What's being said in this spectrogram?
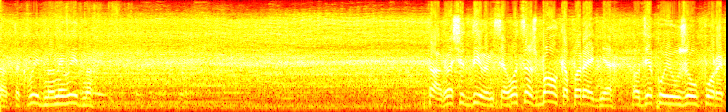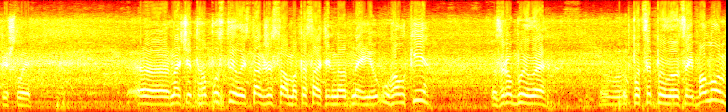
Так, так видно, не видно. Так, значить дивимося. Оце ж балка передня, від якої вже упори пішли. Е, значить, опустились так же само касательно однієї уголки. Зробили, поцепили оцей балон,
